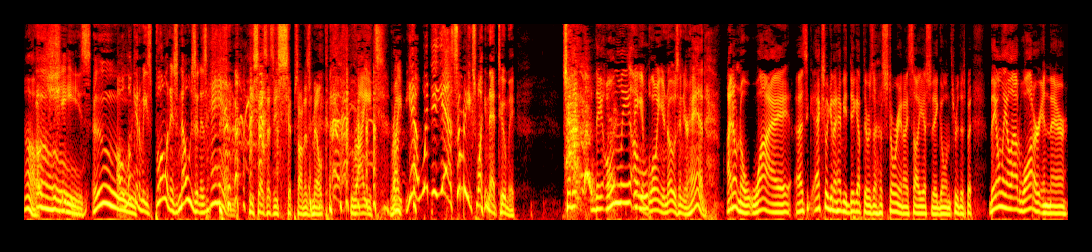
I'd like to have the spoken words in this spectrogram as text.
Oh, oh, jeez. Ooh. Oh, look at him. He's blowing his nose in his hand. He says as he sips on his milk. right, right. Yeah, what? Did, Yeah, somebody explain that to me. So they they only Speaking of blowing your nose in your hand. I don't know why. I was actually going to have you dig up. There was a historian I saw yesterday going through this, but they only allowed water in there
